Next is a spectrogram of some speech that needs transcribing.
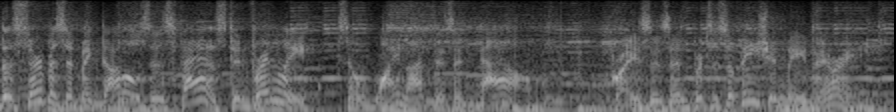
The service at McDonald's is fast and friendly, so why not visit now? Prices and participation may vary.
